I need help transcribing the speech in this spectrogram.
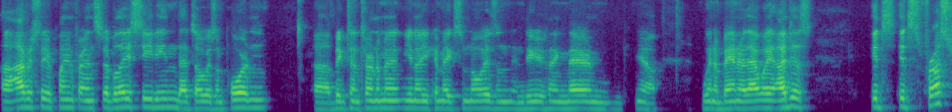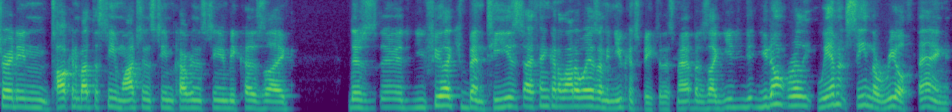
Uh, obviously, you're playing for NCAA seeding. That's always important. Uh, Big Ten tournament, you know, you can make some noise and, and do your thing there, and you know, win a banner that way. I just, it's it's frustrating talking about this team, watching this team, covering this team because like there's uh, you feel like you've been teased. I think in a lot of ways. I mean, you can speak to this, Matt, but it's like you you don't really we haven't seen the real thing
